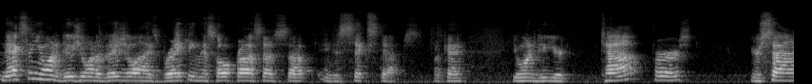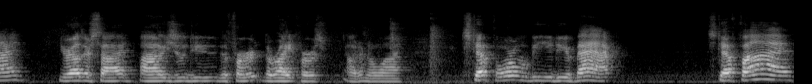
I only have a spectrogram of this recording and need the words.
next thing you want to do is you want to visualize breaking this whole process up into six steps, okay? You want to do your top first, your side, your other side. I usually do the, first, the right first. I don't know why. Step four will be you do your back. Step five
